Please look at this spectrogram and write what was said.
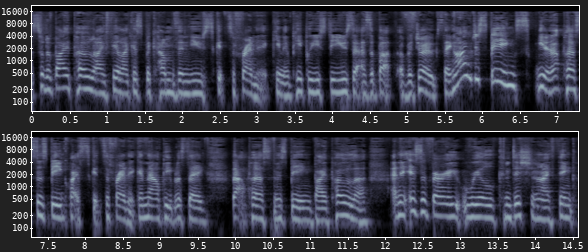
sort of bipolar, I feel like has become the new schizophrenic. You know, people used to use it as a butt of a joke saying, I'm just being, you know, that person's being quite schizophrenic. And now people are saying that person is being bipolar. And it is a very real condition. And I think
